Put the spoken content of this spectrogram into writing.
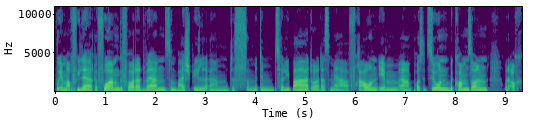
wo eben auch viele Reformen gefordert werden, zum Beispiel ähm, das mit dem Zölibat oder dass mehr Frauen eben äh, Positionen bekommen sollen oder auch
